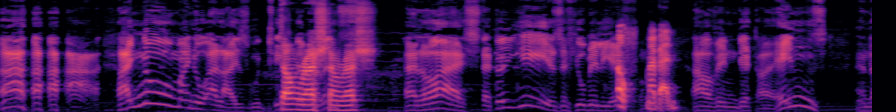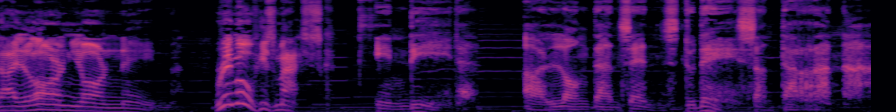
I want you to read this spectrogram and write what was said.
I knew my new allies would take Don't the rush, don't balance. rush. At last, after years of humiliation, Oh, my bad. our vendetta ends, and I learn your name. Remove his mask. Indeed. Our long dance ends today, Santa Rana.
